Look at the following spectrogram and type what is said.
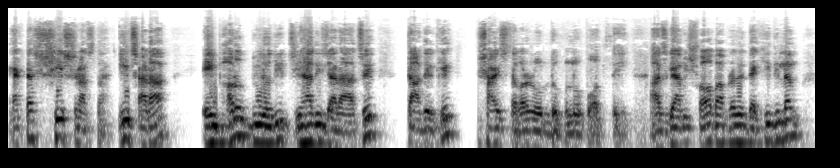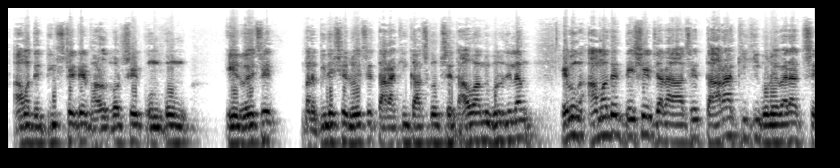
একটা শেষ রাস্তা। এছাড়া এই ভারত বিরোধী জিহাদি যারা আছে তাদেরকে সাহিস্তা করার অন্য কোনো পথ নেই। আজকে আমি সব আপনাদের দেখিয়ে দিলাম। আমাদের ডিপ স্টেটের ভারতবর্ষের কোন কোন এ রয়েছে মানে বিদেশে রয়েছে, তারা কি কাজ করছে তাও আমি বলে দিলাম। এবং আমাদের দেশে যারা আছে, তারা কি কি বলে বেড়াচ্ছে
